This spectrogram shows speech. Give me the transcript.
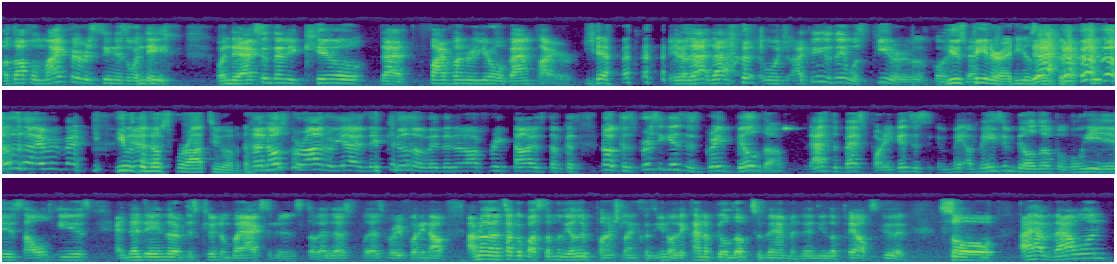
Adolfo, my favorite scene is when they when they accidentally kill that 500 year old vampire. Yeah. You know that that which I think his name was Peter. he was coincidentally. Peter, and he was Yeah, like the, he, was he- was yeah. the Nosferatu of the. The Nosferatu, yeah, and they kill him, and then they're all freaked out and stuff. Cause no, cause first he gets this great build up. That's the best part. He gets this ama- amazing build up of who he is, how old he is, and then they end up just killing him by accident and stuff. That, that's that's very funny. Now I'm not gonna talk about some of the other punchlines because you know they kind of build up to them, and then you know, the payoff's good. So I have that one.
